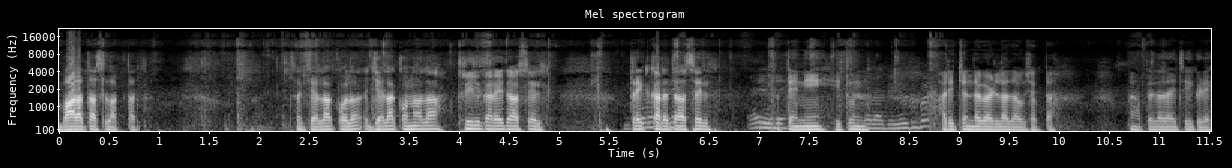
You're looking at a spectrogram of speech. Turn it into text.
बारा तास लागतात. तर ज्याला कोला ज्याला कोणाला थ्रिल करायचं असेल ट्रेक करायचा असेल तर त्यांनी इथून हरिश्चंद्रगडला जाऊ शकता. पण आपल्याला जायचं इकडे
